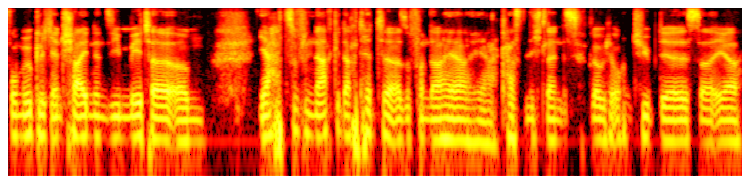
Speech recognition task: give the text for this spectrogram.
womöglich entscheidenden sieben Meter ähm, ja zu viel nachgedacht hätte. Also von daher, ja, Carsten Lichtlein ist, glaube ich, auch ein Typ, der ist da eher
